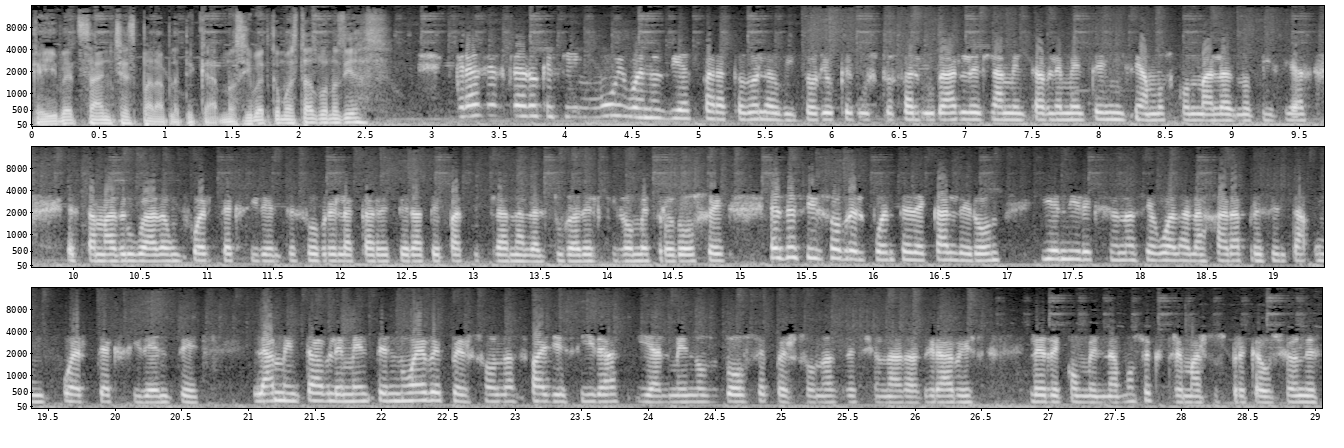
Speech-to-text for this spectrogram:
que Ivette Sánchez para platicarnos. Ivette, ¿cómo estás? Buenos días. Gracias, claro que sí. Muy buenos días para todo el auditorio. Qué gusto saludarles. Lamentablemente iniciamos con malas noticias. Esta madrugada un fuerte accidente sobre la carretera Tepatitlán a la altura del kilómetro 12, es decir, sobre el puente de Calderón y en dirección hacia Guadalajara presenta un fuerte accidente. Lamentablemente nueve personas fallecidas y al menos doce personas lesionadas graves le recomendamos extremar sus precauciones.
